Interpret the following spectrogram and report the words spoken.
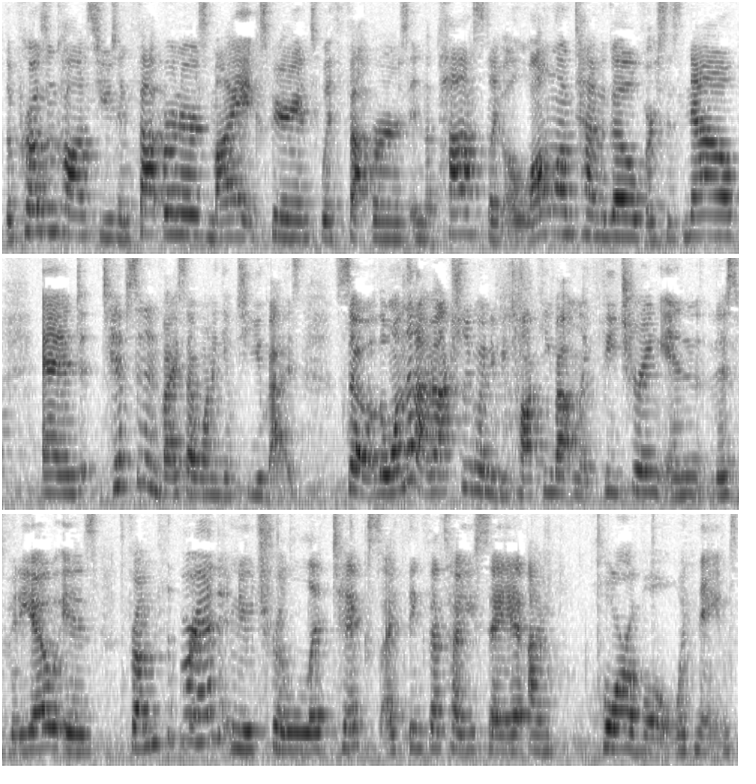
the pros and cons to using fat burners, my experience with fat burners in the past, like a long, long time ago versus now, and tips and advice I want to give to you guys. So the one that I'm actually going to be talking about and like featuring in this video is from the brand Nutraletix. I think that's how you say it. I'm horrible with names,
